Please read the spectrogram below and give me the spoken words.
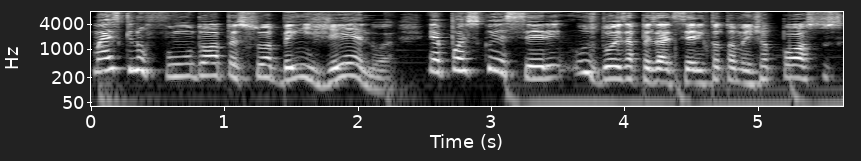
mas que no fundo é uma pessoa bem ingênua. E após se conhecerem, os dois, apesar de serem totalmente opostos,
